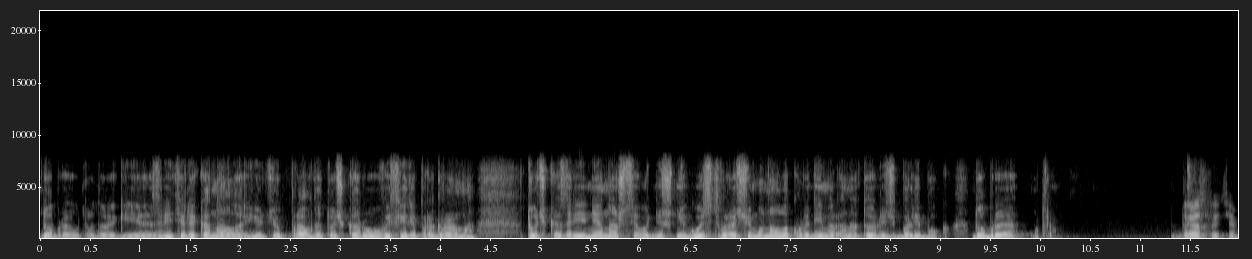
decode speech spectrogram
Доброе утро, дорогие зрители канала YouTube Правда.ру. В эфире программа «Точка зрения». Наш сегодняшний гость – врач-иммунолог Владимир Анатольевич Болибок. Доброе утро. Здравствуйте.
